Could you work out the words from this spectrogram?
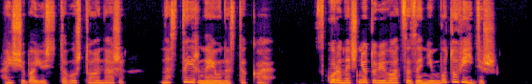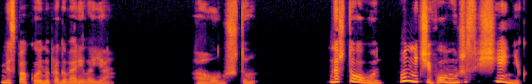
А еще боюсь того, что она же Настырная у нас такая. Скоро начнет убиваться за ним, вот увидишь. Беспокойно проговорила я. А он что? Да что он? Он ничего, он же священник.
